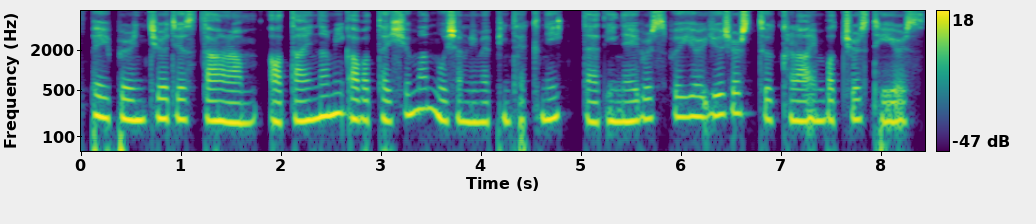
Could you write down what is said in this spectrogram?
paper introduced DARAM, um, a dynamic avatar human motion remapping technique that enables VR users to climb virtual stairs.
